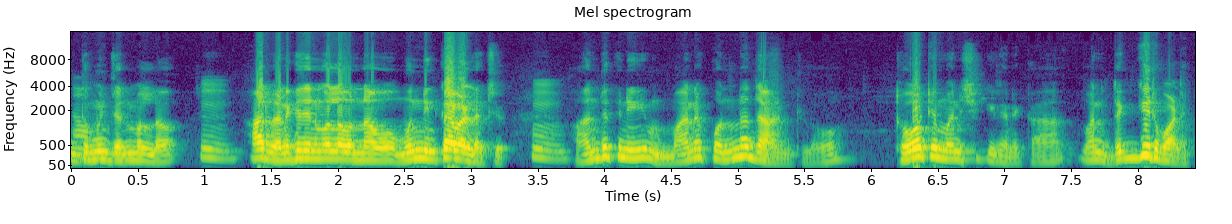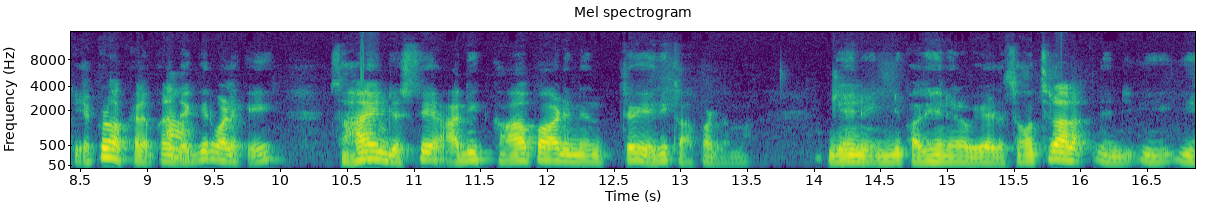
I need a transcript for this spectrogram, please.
ఇంతకుముందు జన్మల్లో హ్మ్, ఆరు వెనక జన్మల్లో ఉన్నావో? ముందు ఇంకా వెళ్ళొచ్చు. అందుకని మనకున్న దాంట్లో తోటి మనిషికి కనుక మన దగ్గర వాళ్ళకి ఎక్కడో అక్కడ మన దగ్గర వాళ్ళకి సహాయం చేస్తే అది కాపాడినంత ఏది కాపాడదమ్మా. నేను ఇన్ని పదిహేను ఇరవై ఏడు సంవత్సరాల నేను ఈ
